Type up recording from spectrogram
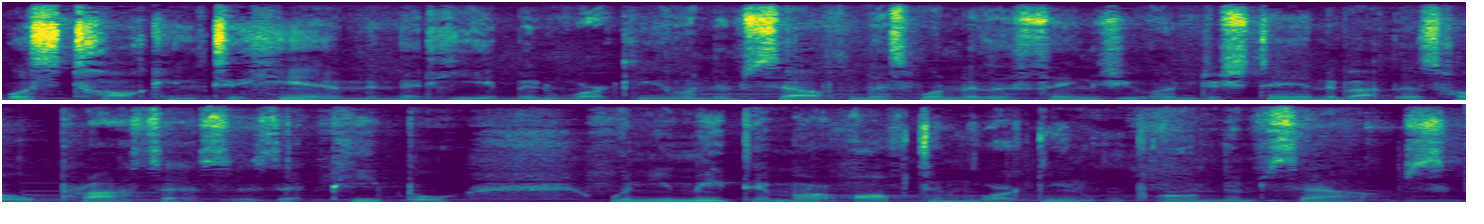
was talking to him and that he had been working on himself. And that's one of the things you understand about this whole process is that people, when you meet them, are often working on themselves.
